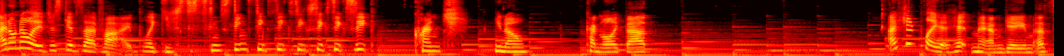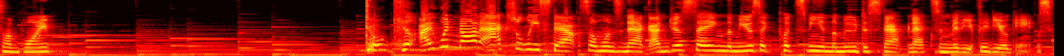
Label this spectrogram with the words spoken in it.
I don't know, it just gives that vibe. Like you stink, stink, stink, stink, stink, stink, stink, stink, crunch, you know, kind of like that. I should play a Hitman game at some point. Don't kill- I would not actually snap someone's neck. I'm just saying the music puts me in the mood to snap necks in video, games.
